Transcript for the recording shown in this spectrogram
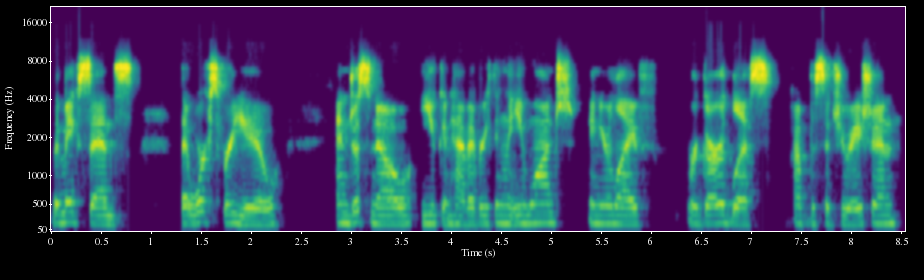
that makes sense, that works for you, and just know you can have everything that you want in your life, regardless of the situation.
